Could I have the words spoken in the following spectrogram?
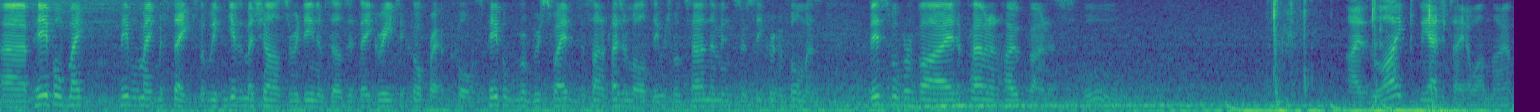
Uh, people make people make mistakes, but we can give them a chance to redeem themselves if they agree to cooperate, of course. People will be persuaded to sign a pledge of loyalty, which will turn them into secret informers. This will provide a permanent hope bonus. Ooh. I like the agitator one though.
